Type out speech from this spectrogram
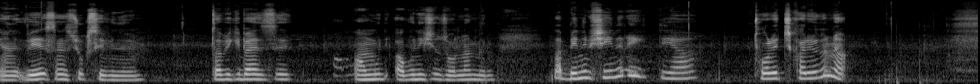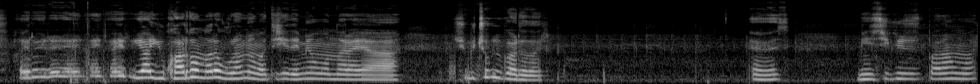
yani verirseniz çok sevinirim. Tabii ki ben size abone- için zorlanmıyorum. La benim şey nereye gitti ya? Tuvalet çıkarıyordum ya. Hayır hayır hayır hayır hayır. Ya yukarıda onlara vuramıyorum ateş edemiyorum onlara ya. Çünkü çok yukarıdalar. Evet. 1800 param var.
